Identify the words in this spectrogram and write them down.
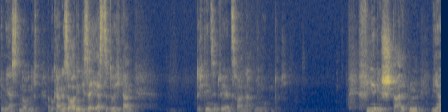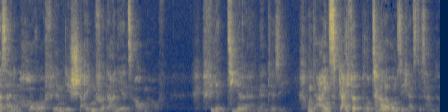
Im ersten noch nicht. Aber keine Sorge, dieser erste Durchgang, durch den sind wir in zweieinhalb Minuten durch. Vier Gestalten wie aus einem Horrorfilm, die steigen vor Daniels Augen auf. Vier Tiere nennt er sie. Und eins geifert brutaler um sich als das andere.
